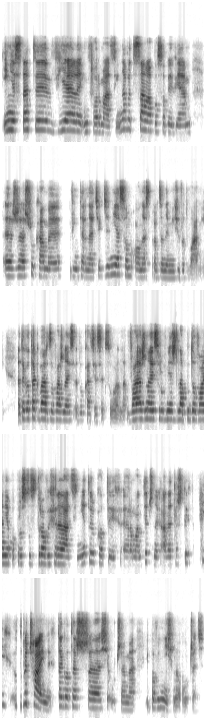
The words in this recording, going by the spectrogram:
i niestety wiele informacji, nawet sama po sobie wiem, e, że szukamy w internecie, gdzie nie są one sprawdzonymi źródłami. Dlatego tak bardzo ważna jest edukacja seksualna. Ważna jest również dla budowania po prostu zdrowych relacji, nie tylko tych romantycznych, ale też tych takich zwyczajnych. Tego też e, się uczymy i powinniśmy uczyć.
